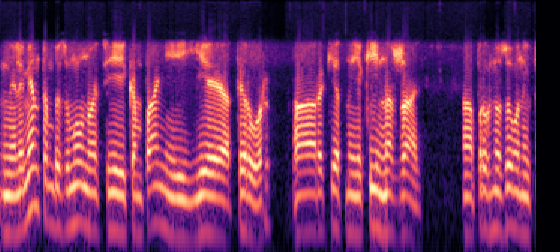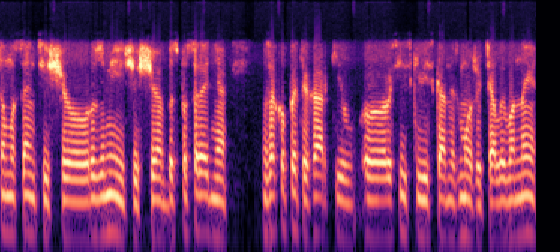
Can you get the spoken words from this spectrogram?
Елементом безумовно цієї кампанії є терор ракетний, який, на жаль, прогнозований в тому сенсі, що розуміючи, що безпосередньо захопити Харків е, російські війська не зможуть, але вони е,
